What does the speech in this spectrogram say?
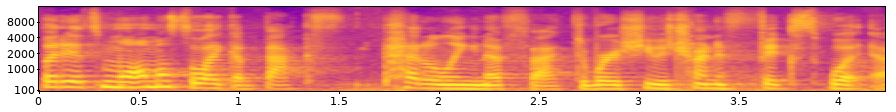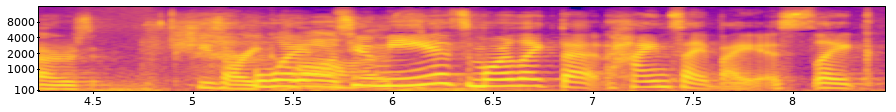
but it's almost like a backpedaling effect where she was trying to fix what she's already Well, caused. to me, it's more like that hindsight bias. Like hi-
